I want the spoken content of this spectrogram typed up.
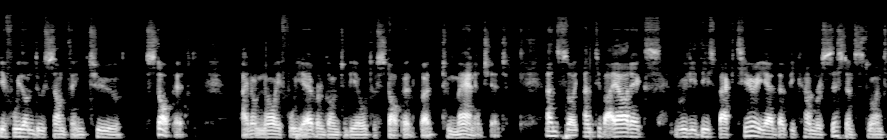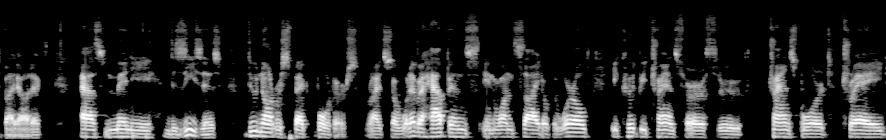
if we don't do something to stop it. I don't know if we ever going to be able to stop it, but to manage it. And so antibiotics, really these bacteria that become resistant to antibiotics, as many diseases, do not respect borders, right? So whatever happens in one side of the world, it could be transferred through transport, trade,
